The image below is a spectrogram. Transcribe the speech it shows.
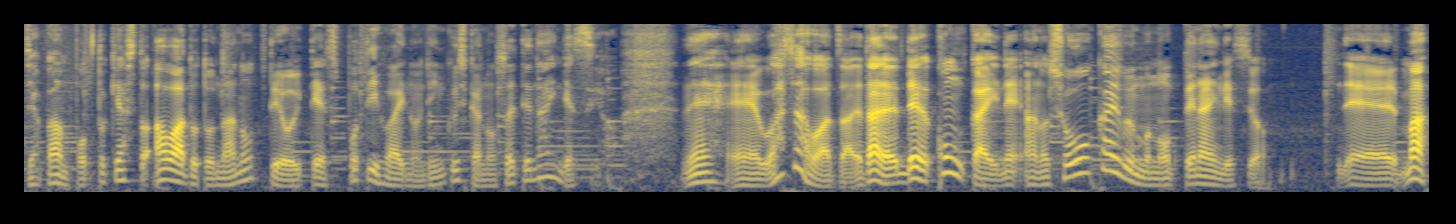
ジャパンポッドキャストアワードと名乗っておいて、Spotify のリンクしか載せてないんですよ。ね、えー、わざわざ、だで、今回ね、あの、紹介文も載ってないんですよ。で、まあ、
